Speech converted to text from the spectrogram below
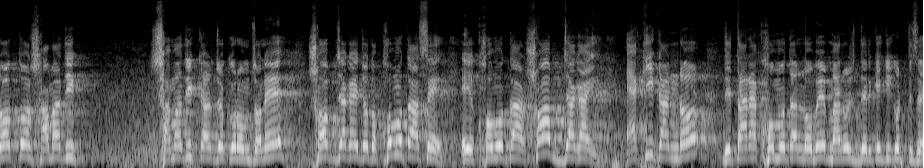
যত সামাজিক সামাজিক কার্যক্রম চলে, সব জায়গায় যত ক্ষমতা আছে, এই ক্ষমতার সব জায়গায় একই কাণ্ড যে তারা ক্ষমতার লোভে মানুষদেরকে কি করতেছে?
